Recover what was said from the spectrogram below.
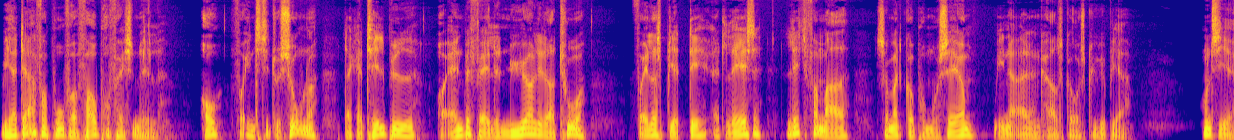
Vi har derfor brug for fagprofessionelle og for institutioner, der kan tilbyde og anbefale nyere litteratur, for ellers bliver det at læse lidt for meget som at gå på museum, mener Allan Karlsgaard Skyggebjerg. Hun siger,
